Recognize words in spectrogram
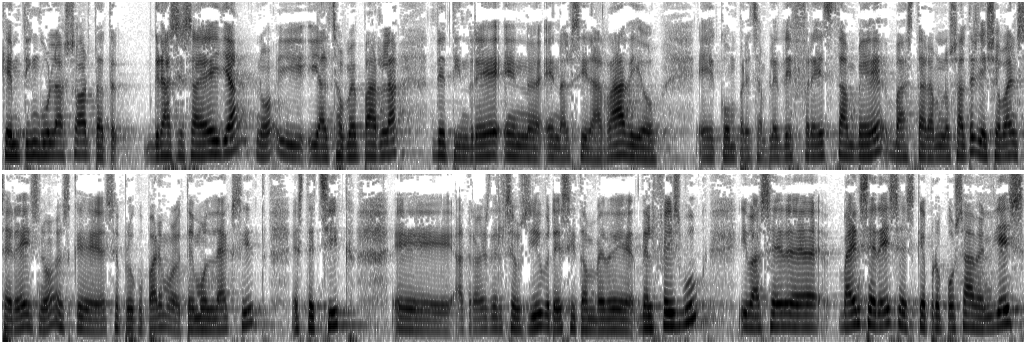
que hem tingut la sort, a, gràcies a ella, no? I, i el Jaume parla de tindre en, en el Cira Ràdio, eh, com per exemple de Freds també va estar amb nosaltres i això va ser ells, no? és que se preocuparen, molt, té molt d'èxit este xic eh, a través dels seus llibres i també de, del Facebook i va, ser, eh, va ser ells els que proposaven i ells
